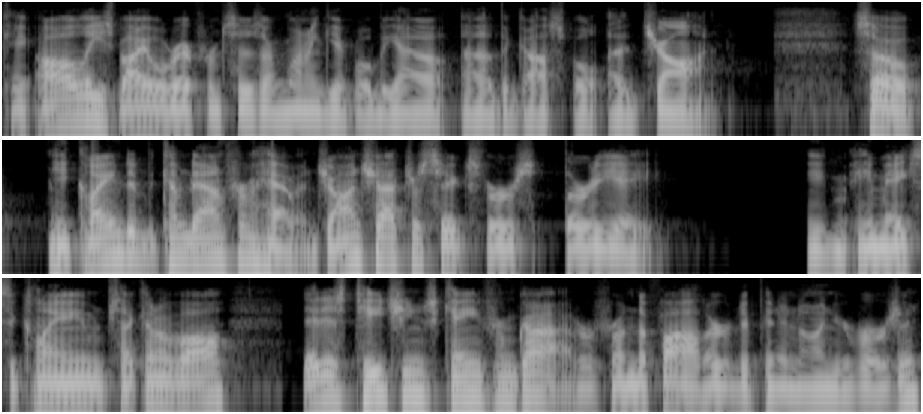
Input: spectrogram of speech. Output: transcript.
Okay, all these Bible references I'm going to give will be out of the Gospel of John. So he claimed to come down from heaven. John chapter 6, verse 38. He, he makes the claim, second of all, that his teachings came from God or from the Father, depending on your version.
